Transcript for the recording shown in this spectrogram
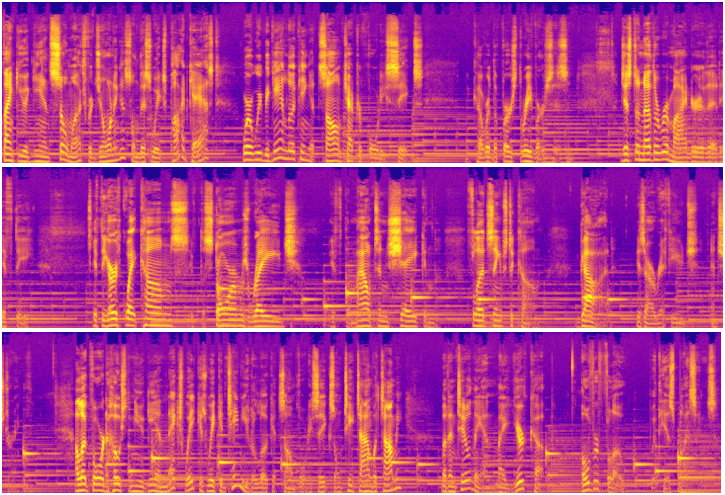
Thank you again so much for joining us on this week's podcast, where we began looking at Psalm chapter 46. We covered the first three verses. Just another reminder that if the if the earthquake comes, if the storms rage, if the mountains shake and the flood seems to come, God is our refuge and strength. I look forward to hosting you again next week as we continue to look at Psalm 46 on Tea Time with Tommy. But until then, may your cup overflow with His blessings.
